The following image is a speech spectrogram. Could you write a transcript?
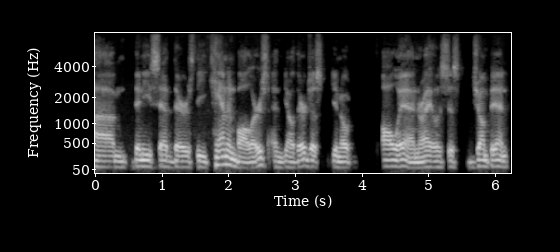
um, then he said there's the cannonballers, and you know they're just you know all in, right? Let's just jump in.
